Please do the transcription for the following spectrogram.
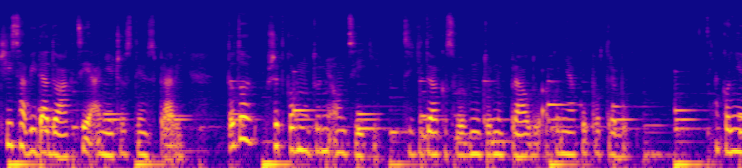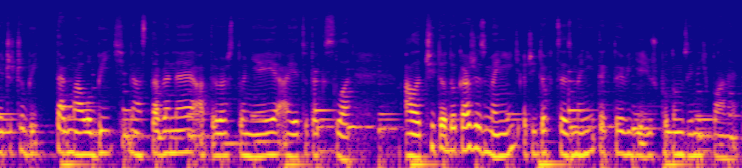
či sa vydá do akcie a niečo s tým spraví. Toto všetko vnútorne on cíti. Cíti to ako svoju vnútornú pravdu, ako nejakú potrebu. Ako niečo, čo by tak malo byť nastavené a treba, že to nie je a je to tak zle. Ale či to dokáže zmeniť a či to chce zmeniť, tak to je vidieť už potom z iných planét.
